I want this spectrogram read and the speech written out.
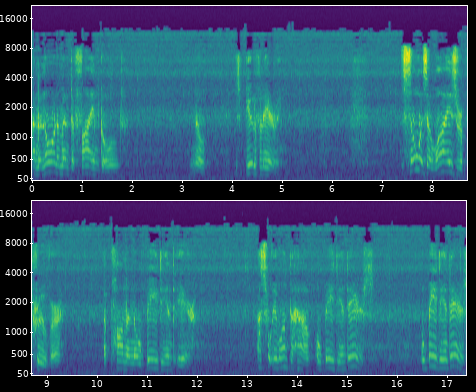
and an ornament of fine gold, know, this beautiful earring. So is a wise reprover upon an obedient ear. That's what we want to have obedient ears. Obedient ears.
